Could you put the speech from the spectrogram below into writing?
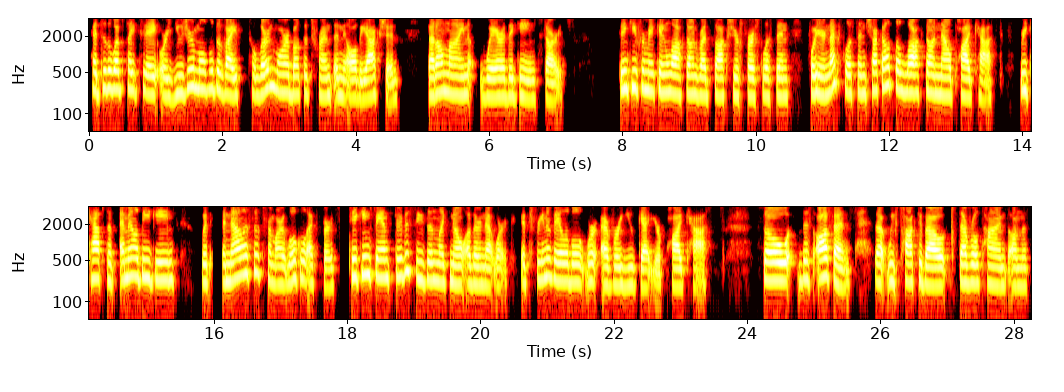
Head to the website today or use your mobile device to learn more about the trends and all the action. BetOnline, where the game starts. Thank you for making Locked On Red Sox your first listen. For your next listen, check out the Locked On Now podcast, recaps of MLB games with analysis from our local experts, taking fans through the season like no other network. It's free and available wherever you get your podcasts. So, this offense that we've talked about several times on this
